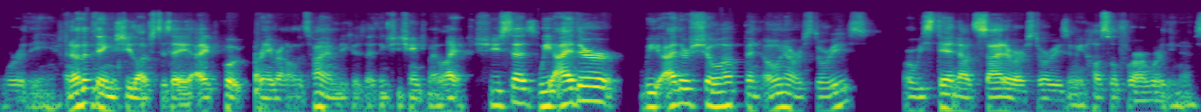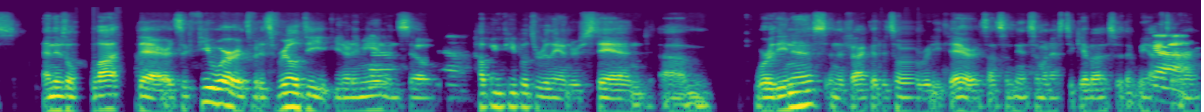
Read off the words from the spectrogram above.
worthy. Another thing she loves to say, I quote Brene Brown all the time because I think she changed my life. She says, "We either we either show up and own our stories or we stand outside of our stories and we hustle for our worthiness." And there's a lot there. It's a few words, but it's real deep. You know what I mean? Yeah. And so, yeah. helping people to really understand um, worthiness and the fact that it's already there. It's not something that someone has to give us or that we have yeah. to earn.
